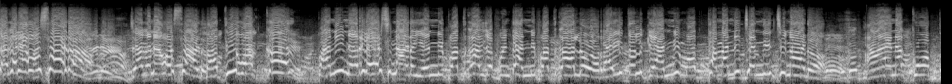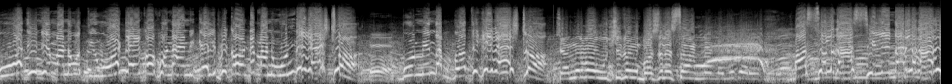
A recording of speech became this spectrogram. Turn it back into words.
జగనే వస్తాడు? జగనే. వస్తాడు. ప్రతి ఒక్క పని నెరవేర్చినాడు. ఎన్ని పథకాలు చెప్పింటే అన్ని పథకాలు. రైతులకి అన్ని మొత్తం అన్ని చెందించినాడు ఆయనకు బోధిని మనము ఓటు ఆయన గెలిపికుంటే మనం ఉండి వేస్ట్. భూమి మీద బతికి వేస్ట్. చంద్రబాబు ఉచితంగా బస్సులు ఇస్తా అంటున్నాడు నమ్ముతారు? బస్సులు కాదు సిలిండర్లు కాదు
